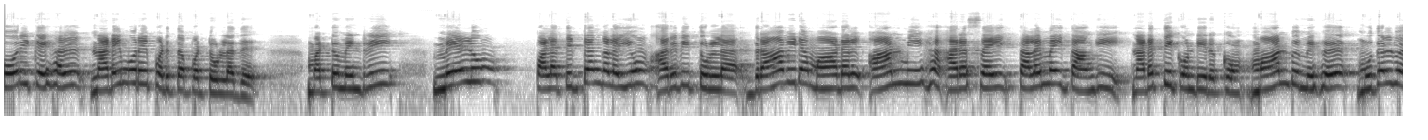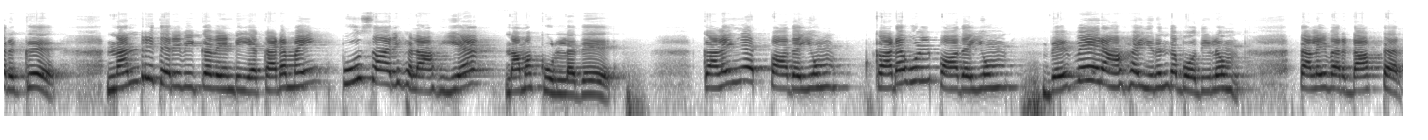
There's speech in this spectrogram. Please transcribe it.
கோரிக்கைகள் நடைமுறைப்படுத்தப்பட்டுள்ளது. மட்டுமின்றி மேலும் பல திட்டங்களையும் அறிவித்துள்ள திராவிட மாடல் ஆன்மீக அரசை தலைமை தாங்கி நடத்தி கொண்டிருக்கும் மாண்புமிகு முதல்வருக்கு நன்றி தெரிவிக்க வேண்டிய கடமை பூசாரிகளாகிய நமக்கு உள்ளது கலைஞர் பாதையும் கடவுள் பாதையும் வெவ்வேறாக இருந்தபோதிலும் தலைவர் டாக்டர்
